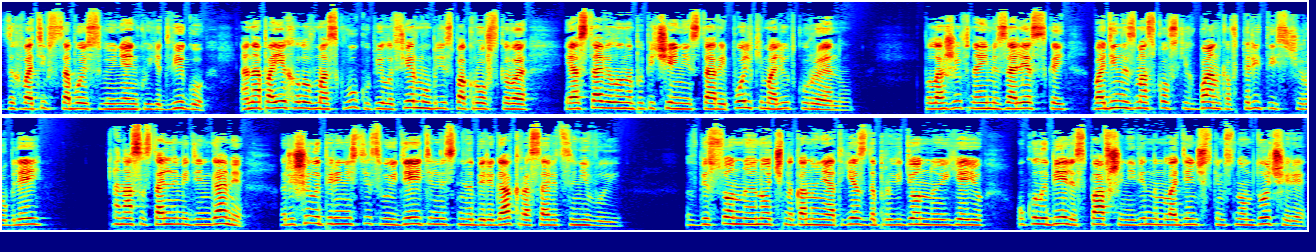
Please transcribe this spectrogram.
Захватив с собой свою няньку Едвигу, она поехала в Москву, купила ферму близ Покровского и оставила на попечении старой польки малютку Рену. Положив на имя Залесской в один из московских банков три тысячи рублей, она с остальными деньгами решила перенести свою деятельность на берега красавицы Невы. В бессонную ночь накануне отъезда, проведенную ею у колыбели, спавшей невинным младенческим сном дочери,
